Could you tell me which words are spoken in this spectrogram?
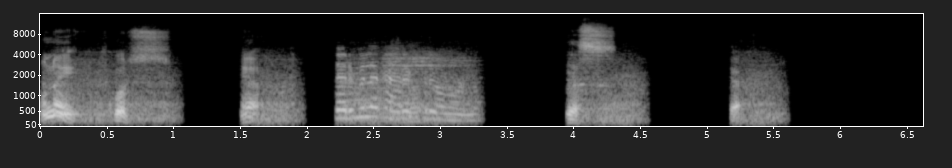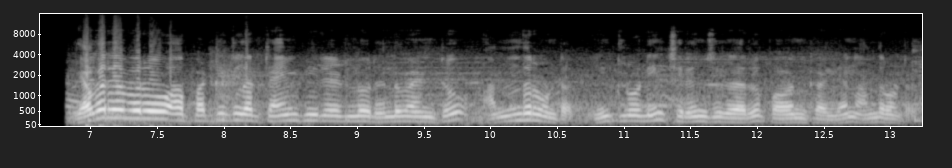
ఉన్నాయి కోర్స్ యా? ఎస్ ఎవరెవరు ఆ పర్టికులర్ టైం పీరియడ్లో రిలవెంట్ అందరూ ఉంటారు. ఇంక్లూడింగ్ చిరంజీవి గారు పవన్ కళ్యాణ్ అందరూ ఉంటారు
